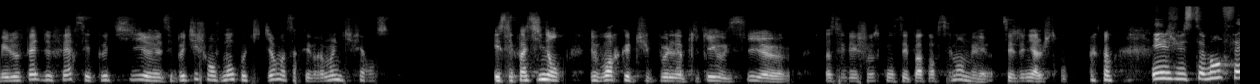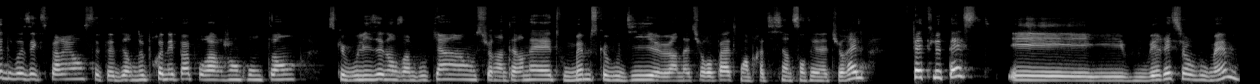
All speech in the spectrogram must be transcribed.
Mais le fait de faire ces petits, euh, ces petits changements quotidiens, ben, ça fait vraiment une différence. Et c'est fascinant de voir que tu peux l'appliquer aussi. Euh, c'est des choses qu'on ne sait pas forcément, mais euh, c'est génial, je trouve. et justement, faites vos expériences, c'est-à-dire ne prenez pas pour argent comptant ce que vous lisez dans un bouquin ou sur Internet, ou même ce que vous dit euh, un naturopathe ou un praticien de santé naturelle. Faites le test et vous verrez sur vous-même.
